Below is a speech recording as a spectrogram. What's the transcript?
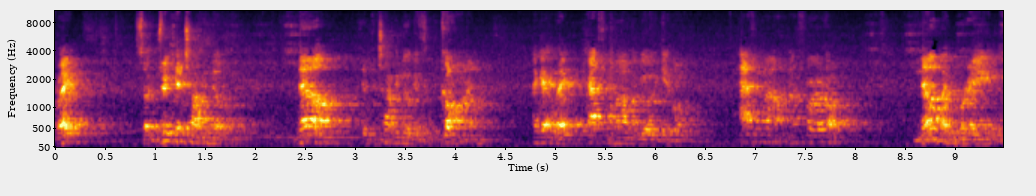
right? So I drink that chocolate milk. Now that the chocolate milk is gone, I got like half a mile to go to get home. Half a mile, not far at all. Now my brain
